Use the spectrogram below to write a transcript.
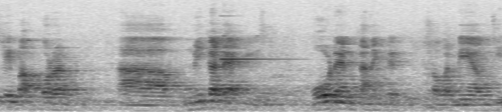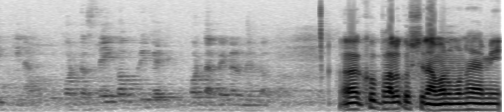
স্টেপ আপ করার ভূমিকাটা অ্যাটলিস্ট বোর্ড অ্যান্ড কানেক্টেড সবার নেওয়া উচিত কিনা? For the sake of cricket for the betterment of খুব ভালো কোশ্চেন আমার মনে হয় আমি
